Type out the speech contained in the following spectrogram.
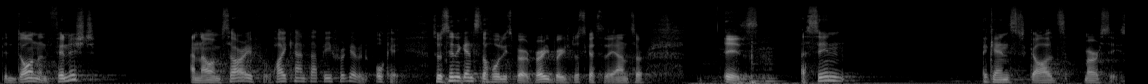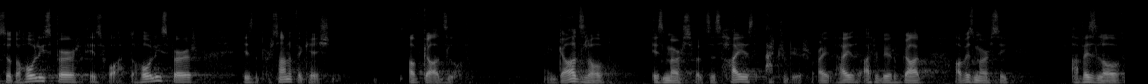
been done and finished, and now I'm sorry, for, why can't that be forgiven? Okay, so sin against the Holy Spirit, very brief, just get to the answer, is a sin against God's mercy. So the Holy Spirit is what? The Holy Spirit is the personification of God's love. And God's love is merciful. It's his highest attribute, right? The highest attribute of God, of his mercy, of his love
